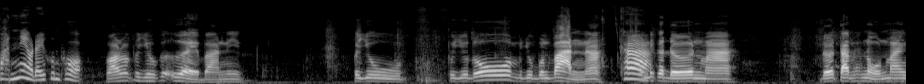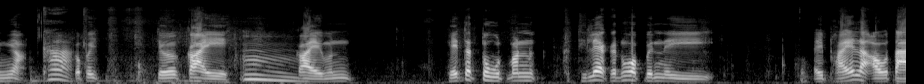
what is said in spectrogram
ฝันแนวใดคุณพ่อฟันว่าไปอยู่ก็เอื่อยบ้านนี่ไปอยู่ไปอยู่โดนไปอยู่บนบ้านนะค่ะอันนี้ก็เดินมา เดินตามถนนมาอย่างเงี้ยค่ะ ก็ไปเจอไก่ อืมไก่มัน เห็นแตะตูดมันทีแรกก็นึกว่าเป็นไอ้ไอ้ไผ่ละเอาตา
